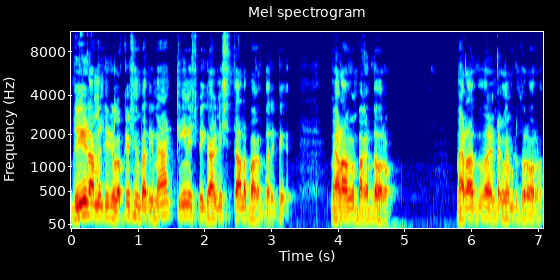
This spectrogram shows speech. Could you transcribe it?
இந்த வீடு அமைஞ்சிருக்க லொக்கேஷன் பார்த்தீங்கன்னா டிஎன்ஹெச்பி காலனி சித்தாலப்பாக்கத்தில் இருக்குது மேடவாக்கம் பக்கத்தில் வரும். மேடவாக்கத்தில் ரெண்டு கிலோமீட்டர் தூரம் வரும்.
